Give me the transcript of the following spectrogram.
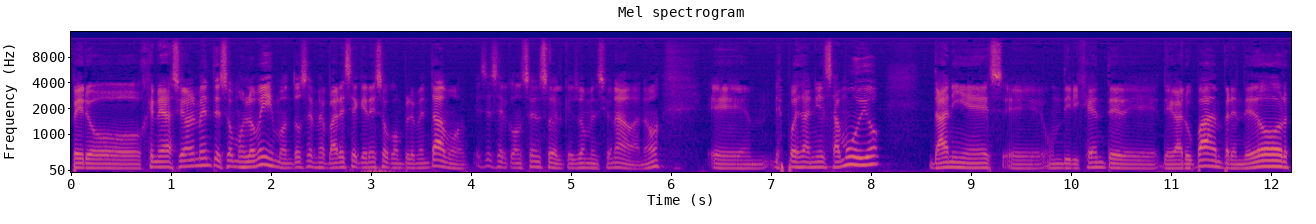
pero generacionalmente somos lo mismo, entonces me parece que en eso complementamos. Ese es el consenso del que yo mencionaba, ¿no? Después Daniel Zamudio. Dani es eh, un dirigente de, de Garupá, emprendedor,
